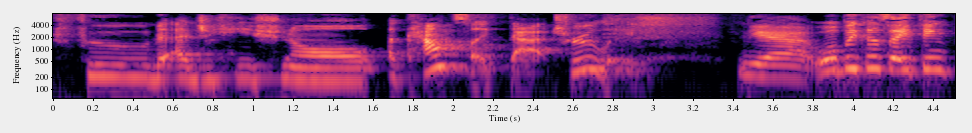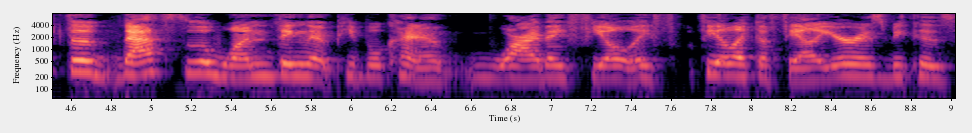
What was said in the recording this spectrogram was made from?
food educational accounts like that truly. Yeah well because i think the that's the one thing that people kind of why they feel they feel like a failure is because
